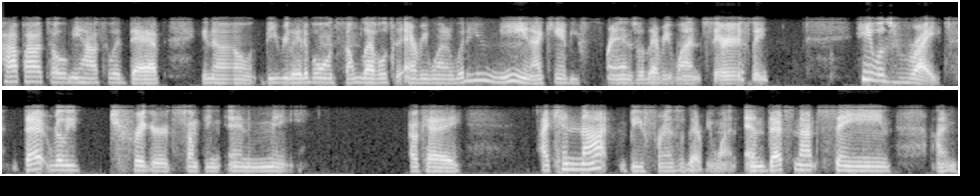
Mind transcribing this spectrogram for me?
papa told me how to adapt, you know, be relatable on some level to everyone. What do you mean I can't be friends with everyone? Seriously? He was right. That really triggered something in me. Okay? I cannot be friends with everyone. And that's not saying I'm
